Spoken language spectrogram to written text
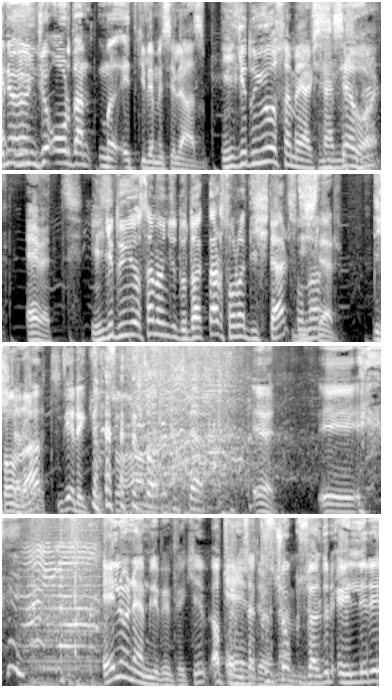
seni önce oradan mı etkilemesi lazım? ilgi duyuyorsam eğer Fiziksel kendisine. olarak. Evet. İlgi duyuyorsam önce dudaklar sonra dişler sonra Dişler. dişler, Sonra evet. gerek yok. Sonra, sonra dişler. evet. Ee, el önemli mi peki? Atıyorum El mesela kız çok önemli. güzeldir. Elleri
